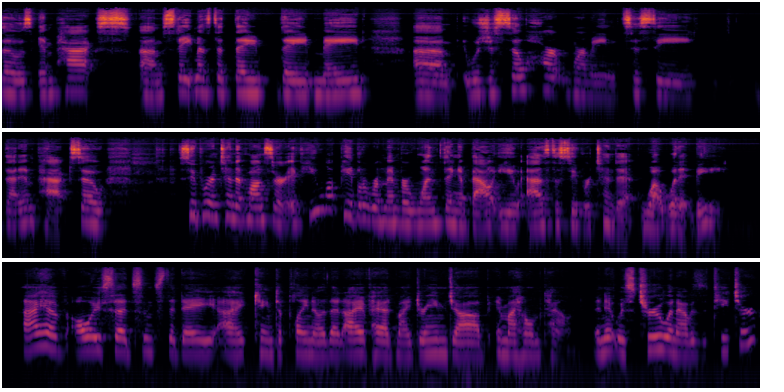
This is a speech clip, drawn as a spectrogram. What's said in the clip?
those impacts um, statements that they they made um, it was just so heartwarming to see that impact so superintendent bonser if you want people to remember one thing about you as the superintendent what would it be I have always said since the day I came to Plano that I have had my dream job in my hometown. And it was true when I was a teacher,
